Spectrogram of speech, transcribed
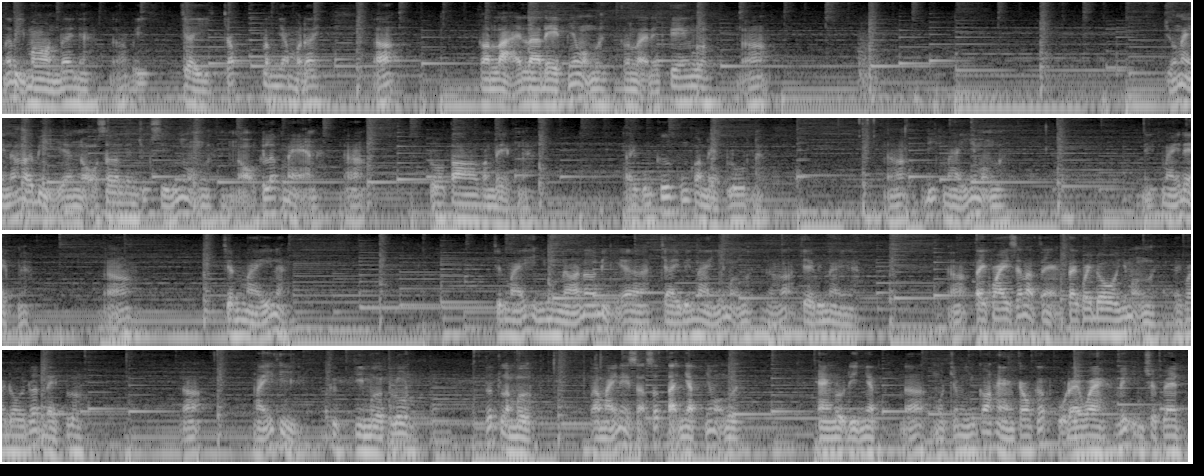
Nó bị mòn đây nè. Đó bị chày chóc lâm nhâm ở đây. Đó. Còn lại là đẹp nhé mọi người. Còn lại đẹp keng luôn. Đó. Chỗ này nó hơi bị à, nổ sơn lên chút xíu nha mọi người. Nổ cái lớp mạ này đó. Rô to còn đẹp nè. Tay cũng cước cũng còn đẹp luôn nè. Đó. Đít máy nha mọi người. Đít máy đẹp nè. Đó. Chân máy nè trên máy thì như mình nói nó bị uh, chày bên này nhé mọi người. Đó chày bên này nè. Đó tay quay sẽ là tay quay đôi nhé mọi người. Tay quay đôi rất đẹp luôn. Đó máy thì cực kỳ mượt luôn. Rất là mượt. Và máy này sản xuất tại Nhật nhé mọi người. Hàng nội địa Nhật. Đó một trong những con hàng cao cấp của Daiwa made in Japan.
